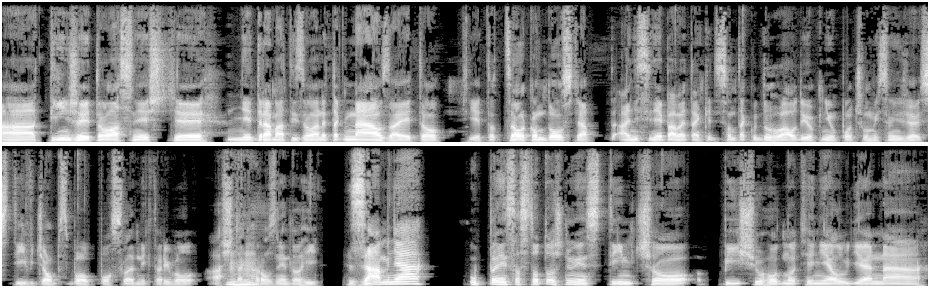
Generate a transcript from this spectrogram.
A tým, že je to vlastne ešte nedramatizované, tak naozaj je to je to celkom dosť a ani si nepamätám, keď som takú dlhú audioknihu počul. Myslím, že Steve Jobs bol posledný, ktorý bol až mm-hmm. tak mhm. hrozne dlhý. Za mňa úplne sa stotožňujem s tým, čo píšu hodnotenia ľudia na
